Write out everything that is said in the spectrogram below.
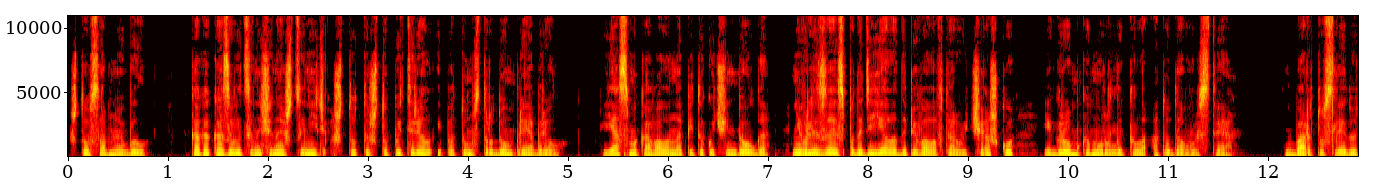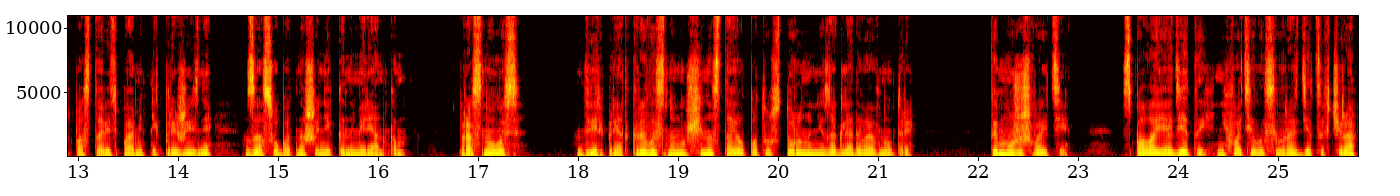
что со мной был. Как оказывается, начинаешь ценить что-то, что потерял и потом с трудом приобрел. Я смаковала напиток очень долго, не вылезая из-под одеяла, допивала вторую чашку и громко мурлыкала от удовольствия. Барту следует поставить памятник при жизни за особое отношение к иномерянкам. Проснулась. Дверь приоткрылась, но мужчина стоял по ту сторону, не заглядывая внутрь. «Ты можешь войти». Спала я одетый, не хватило сил раздеться вчера,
